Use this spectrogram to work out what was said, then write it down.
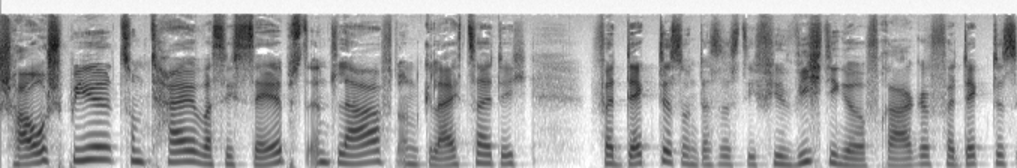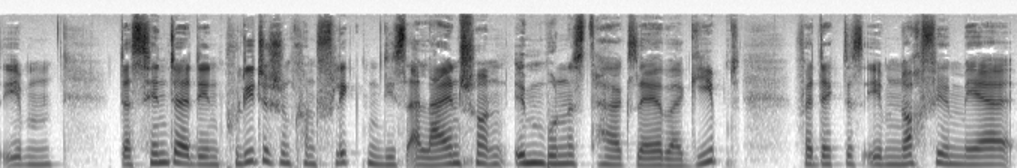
Schauspiel zum Teil, was sich selbst entlarvt und gleichzeitig verdeckt es, und das ist die viel wichtigere Frage, verdeckt es eben, dass hinter den politischen Konflikten, die es allein schon im Bundestag selber gibt, verdeckt es eben noch viel mehr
